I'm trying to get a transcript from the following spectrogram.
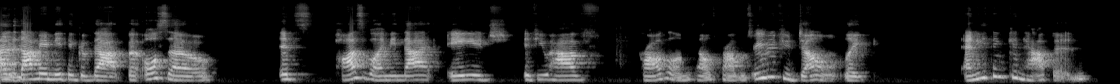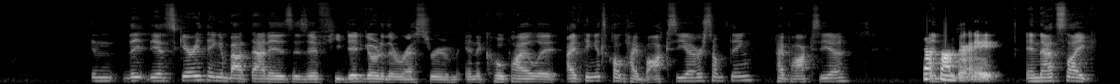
and that made me think of that but also it's possible i mean that age if you have problems health problems or even if you don't like anything can happen. And the, the scary thing about that is, is if he did go to the restroom and the co-pilot, I think it's called hypoxia or something, hypoxia, that And- sounds right. and that's like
